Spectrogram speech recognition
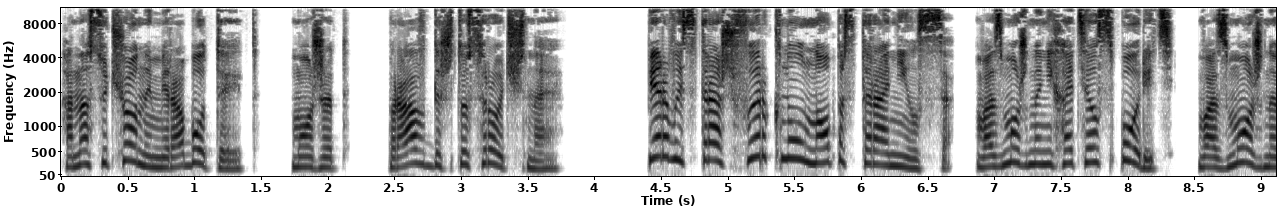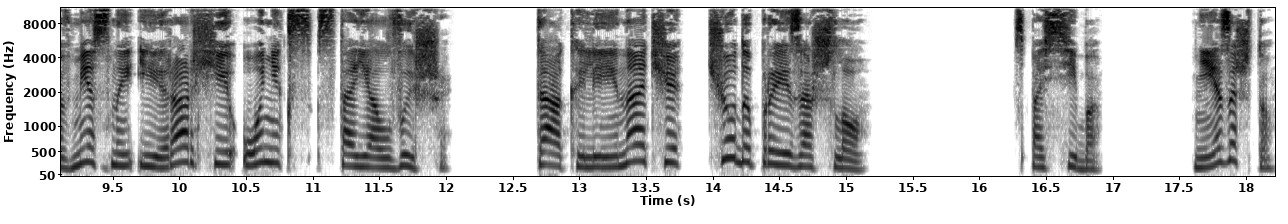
она с учеными работает. Может, правда, что срочная?» Первый страж фыркнул, но посторонился. Возможно, не хотел спорить. Возможно, в местной иерархии Оникс стоял выше. Так или иначе, чудо произошло. «Спасибо». «Не за что»,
